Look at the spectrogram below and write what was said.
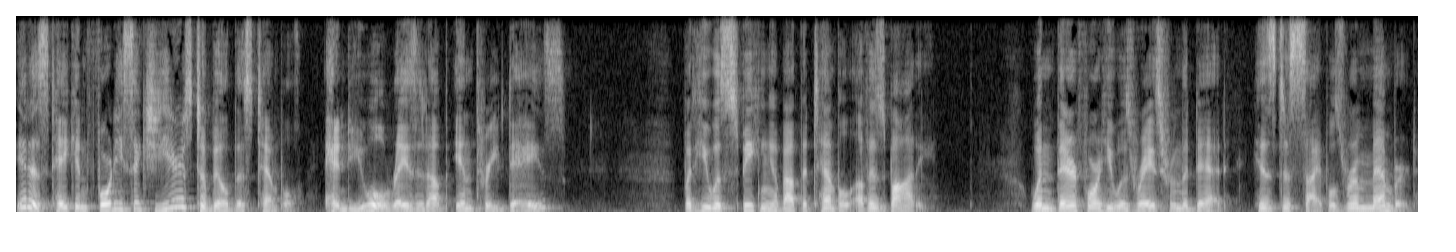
It has taken 46 years to build this temple, and you will raise it up in three days? But he was speaking about the temple of his body. When therefore he was raised from the dead, his disciples remembered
